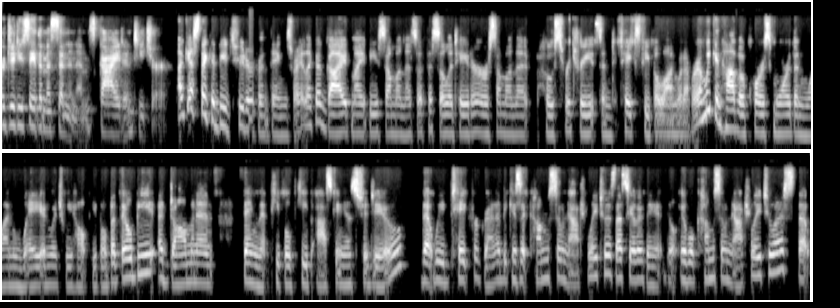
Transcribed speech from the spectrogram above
Or did you say them as synonyms, guide and teacher? I guess they could be two different things, right? Like a guide might be someone that's a facilitator or someone that hosts retreats and takes people on whatever. And we can have, of course, more than one way in which we help people, but there'll be a dominant thing that people keep asking us to do that we take for granted because it comes so naturally to us. That's the other thing. It, it will come so naturally to us that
